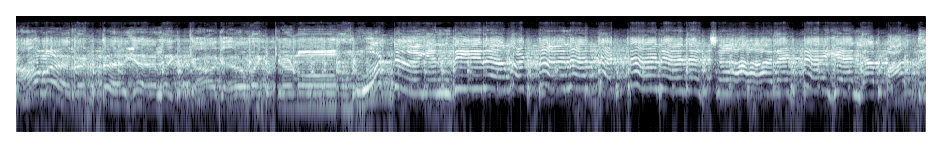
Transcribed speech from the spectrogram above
நாம ரெட்ட இலைக்காக வைக்கணும். ஓட்டு எந்திர பட்டன தட்டன நச்சா ரெட்ட பார்த்து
